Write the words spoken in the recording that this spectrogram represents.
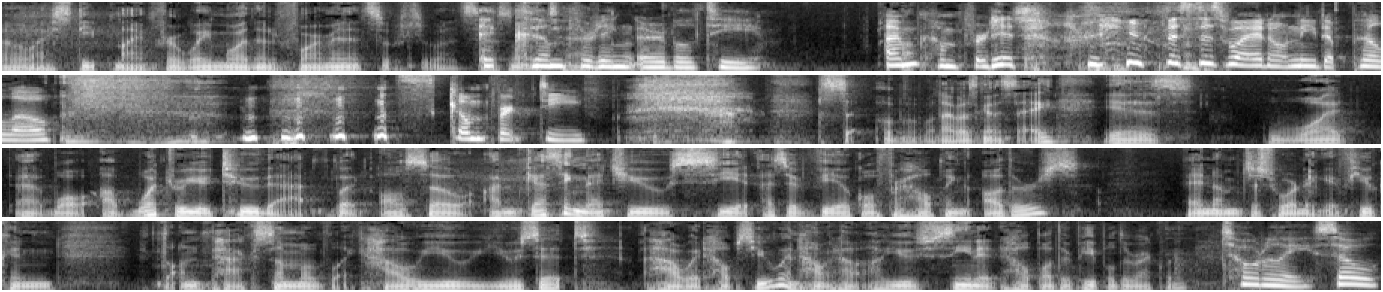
Oh, I steeped mine for way more than four minutes, which is what it says. A on the comforting herbal tea. I'm uh, comforted. this is why I don't need a pillow. it's comfort tea. So, what I was going to say is what uh, well uh, what drew you to that, but also I'm guessing that you see it as a vehicle for helping others, and I'm just wondering if you can unpack some of like how you use it, how it helps you, and how how you've seen it help other people directly. Totally. So,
